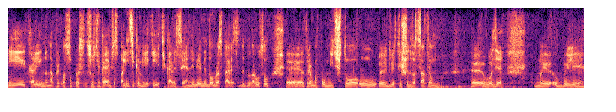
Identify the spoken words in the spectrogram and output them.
і калі мы напрыклад сустракаемся з палітикамі якія цікавяцца яны вельмі добра ставяцца да беларусаў э, трэба помніць что у 2020 э, годзе мы былі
